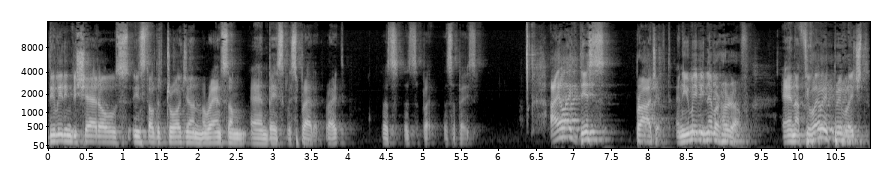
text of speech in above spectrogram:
deleting the shadows, install the Trojan ransom, and basically spread it, right? That's, that's, that's the pace. I like this project, and you maybe never heard of. And I feel very privileged.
